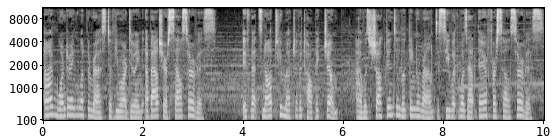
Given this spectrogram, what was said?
I'm wondering what the rest of you are doing about your cell service. If that's not too much of a topic jump, I was shocked into looking around to see what was out there for cell service.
